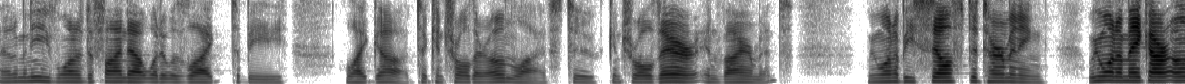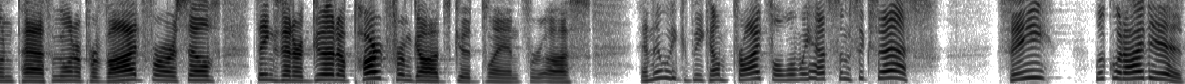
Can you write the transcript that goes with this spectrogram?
Adam and Eve wanted to find out what it was like to be like God, to control their own lives, to control their environment. We want to be self determining. We want to make our own path. We want to provide for ourselves things that are good apart from God's good plan for us. And then we can become prideful when we have some success. See? Look what I did.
